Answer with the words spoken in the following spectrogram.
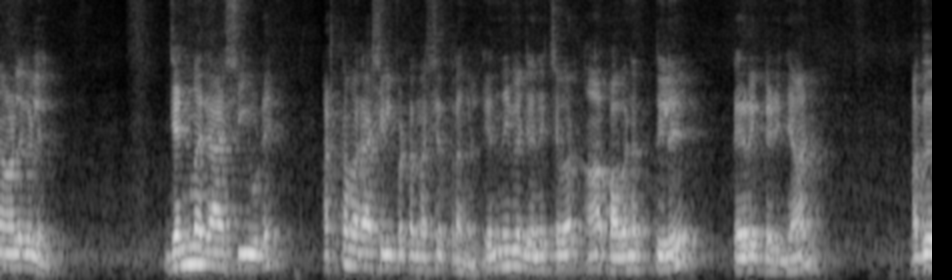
നാളുകളിൽ ജന്മരാശിയുടെ അഷ്ടമരാശിയിൽപ്പെട്ട നക്ഷത്രങ്ങൾ എന്നിവ ജനിച്ചവർ ആ ഭവനത്തിൽ കയറിക്കഴിഞ്ഞാൽ അത്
